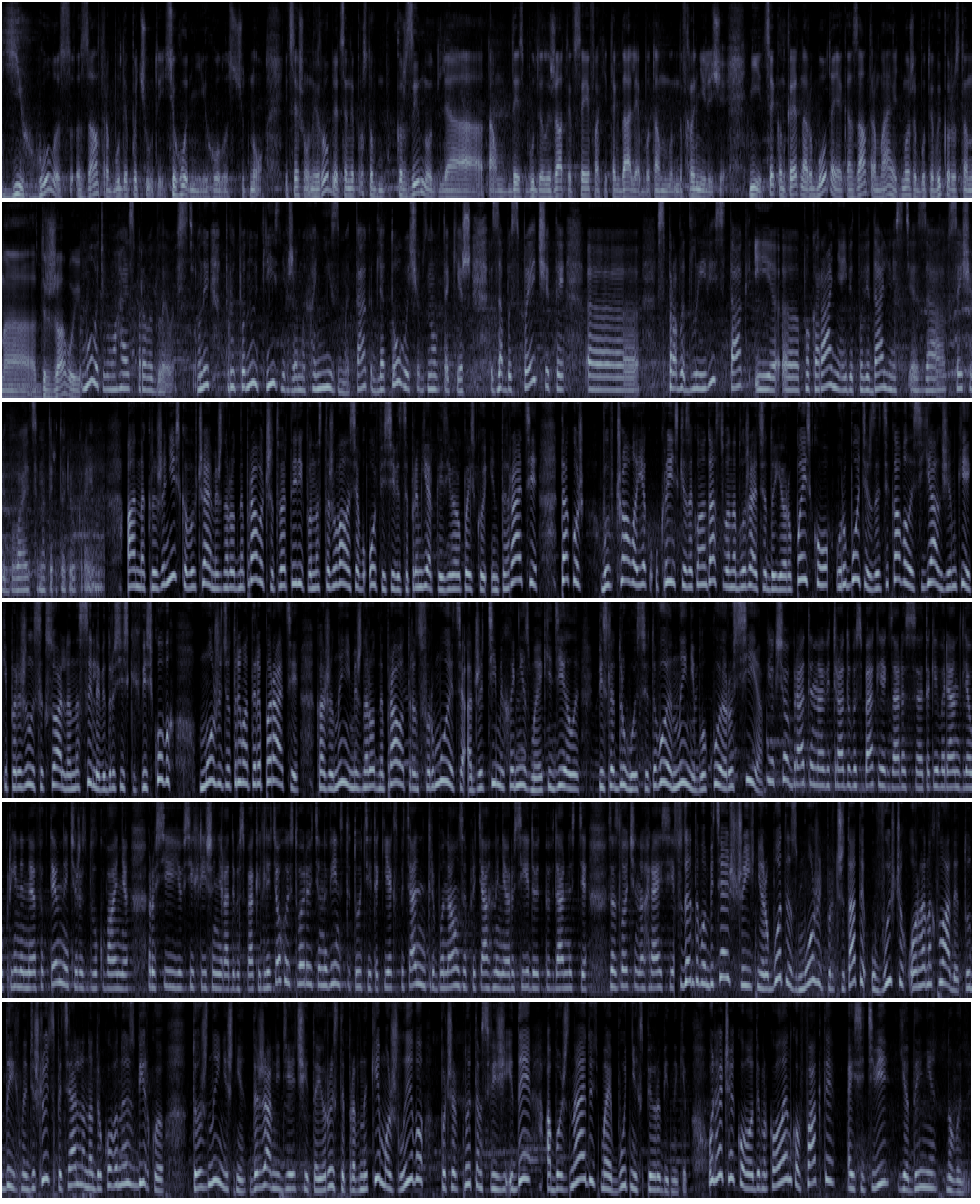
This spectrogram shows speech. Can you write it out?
їх голос завтра буде почутий. Сьогодні їх голос чутно. І все, що вони роблять, це не просто в корзину для там десь буде лежати в сейфах і так далі, або там в хранилищі. Ні, це конкретна робота, яка завтра має може бути використана державою. Молодь вимагає справедливості. Вони пропонують різні вже механізми, так для того, щоб знов таки ж забезпечити е, справедливість, так і е, покарання і відповідальність за все, що відбувається на території України. Анна Крижанівська вивчає міжнародне право четвертий рік. Вона стажувалася в офісі віцепрем'єрки з європейської інтеграції. Також вивчала, як українське законодавство наближається до європейського. У роботі ж зацікавилась, як жінки, які пережили сексуальне насилля від російських військових, можуть отримати репарації. каже, нині міжнародне право трансформується, адже ті механізми, які діяли після Другої світової, нині блокує Росія. Якщо брати навіть Раду безпеки, як зараз е, такий варіант для України неефективний через блокування Росією всіх рішень Ради безпеки, для цього і створюються нові інституції, такі як спеціальний трибунал за притягнення Росії до відповідальності за злочин агресії. Студентам обіцяють, що їхні роботи зможуть прочитати у вищих органах влади. Туди їх надішлють спеціально надрукованою збіркою. Тож нинішні державні діячі та юристи-правники, можливо, почерпнуть там свіжі ідеї або ж знайдуть майбутніх співробітників. Ольга Чайкова, Володимир Коваленко, факти ICTV, Єдині новини.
